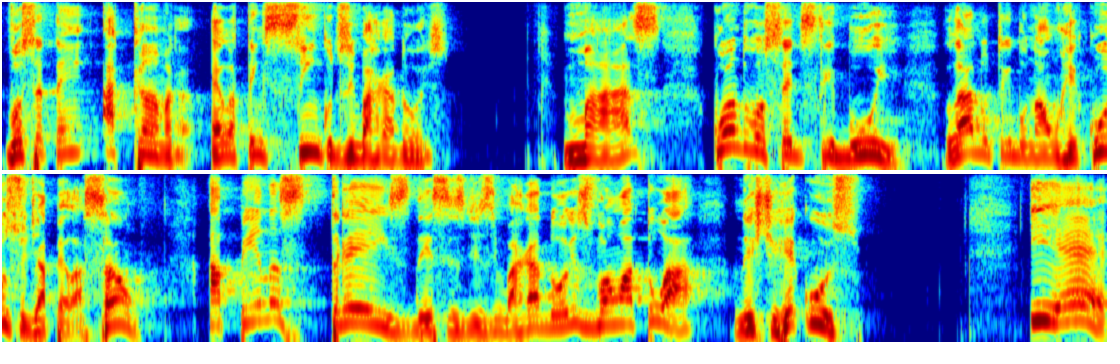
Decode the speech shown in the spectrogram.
você tem a Câmara, ela tem cinco desembargadores, mas quando você distribui lá no tribunal um recurso de apelação, apenas três desses desembargadores vão atuar neste recurso. E é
